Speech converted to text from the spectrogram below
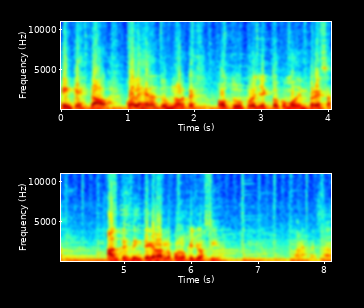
¿en qué estabas? ¿Cuáles eran tus nortes o tu proyecto como de empresa antes de integrarlo con lo que yo hacía? Para empezar,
